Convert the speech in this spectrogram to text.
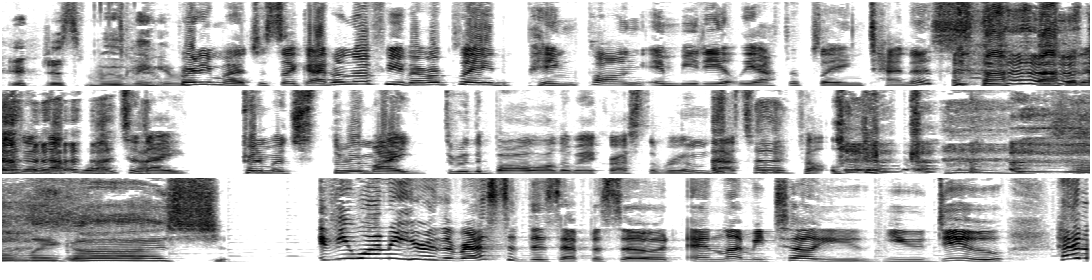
You're just moving it. Pretty much. It's like, I don't know if you've ever played ping pong immediately after playing tennis, but I've done that once and I pretty much threw my threw the ball all the way across the room. That's what it felt like. oh my gosh. If you want to hear the rest of this episode, and let me tell you, you do, head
